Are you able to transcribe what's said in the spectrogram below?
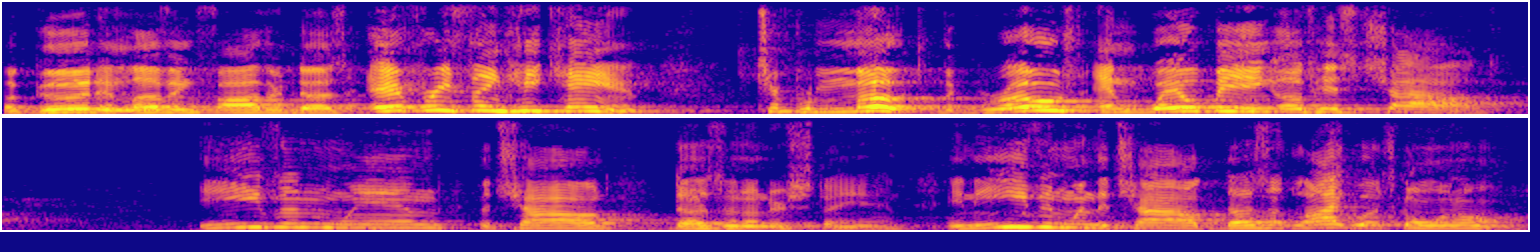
A good and loving father does everything he can to promote the growth and well being of his child, even when the child doesn't understand, and even when the child doesn't like what's going on.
